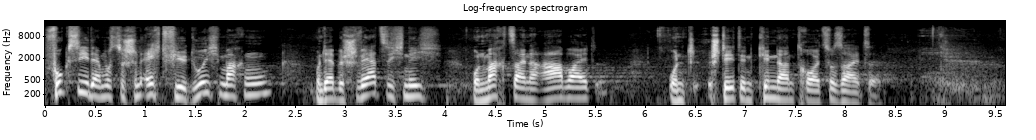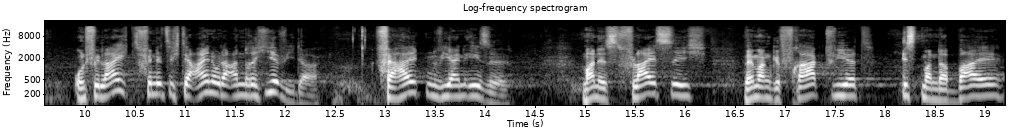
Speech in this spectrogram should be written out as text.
Fuchsi, der musste schon echt viel durchmachen und er beschwert sich nicht und macht seine Arbeit und steht den Kindern treu zur Seite. Und vielleicht findet sich der eine oder andere hier wieder. Verhalten wie ein Esel. Man ist fleißig, wenn man gefragt wird, ist man dabei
